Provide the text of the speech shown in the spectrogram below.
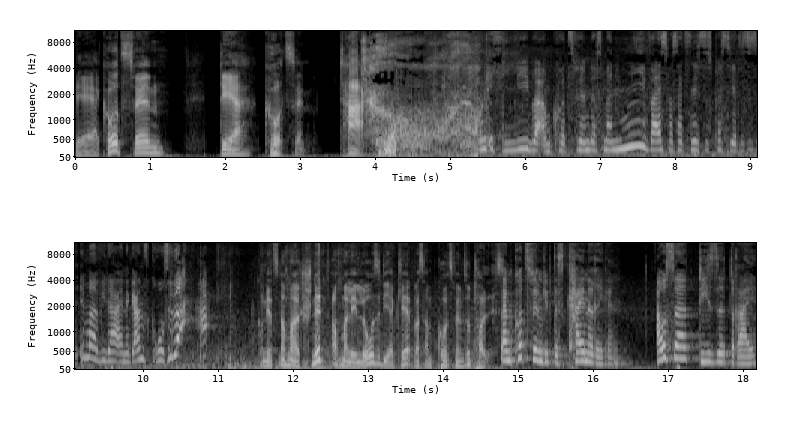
Der Kurzfilm. Der Kurzfilm. Tag. Und ich liebe am Kurzfilm, dass man nie weiß, was als nächstes passiert. Es ist immer wieder eine ganz große. Und jetzt nochmal Schnitt auf Marlene Lose, die erklärt, was am Kurzfilm so toll ist. Beim Kurzfilm gibt es keine Regeln. Außer diese drei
